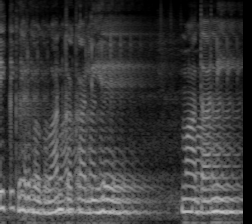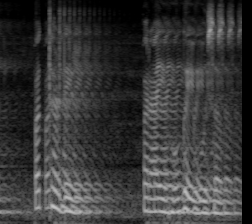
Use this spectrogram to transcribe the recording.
एक घर भगवान का काली है। माँ दानी पत्थर दिल पराई हो गई वो सब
